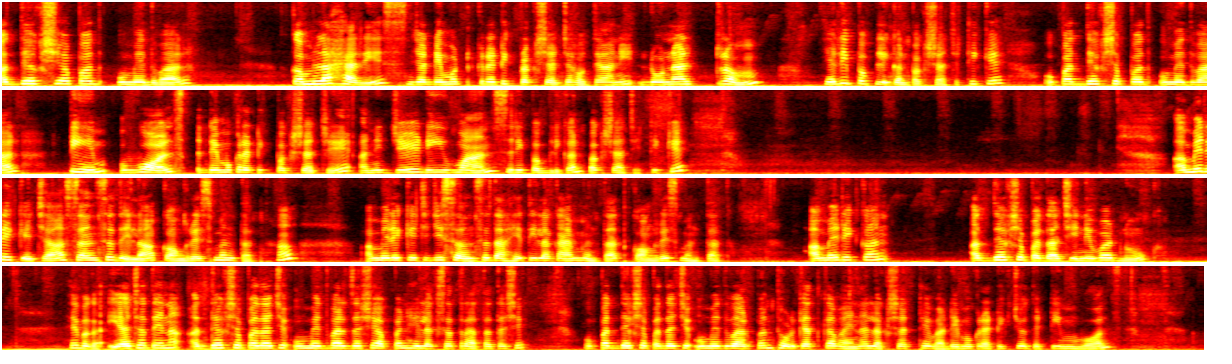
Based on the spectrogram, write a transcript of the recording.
अध्यक्षपद उमेदवार कमला हॅरिस ज्या डेमोक्रॅटिक पक्षाच्या होत्या आणि डोनाल्ड ट्रम्प हे रिपब्लिकन पक्षाचे ठीक आहे? उपाध्यक्षपद उमेदवार टीम वॉल्स डेमोक्रॅटिक पक्षाचे आणि जे डी वान्स रिपब्लिकन पक्षाचे ठीक आहे? अमेरिकेच्या संसदेला काँग्रेस म्हणतात हां? अमेरिकेची जी संसद आहे तिला काय म्हणतात? काँग्रेस म्हणतात. अमेरिकन अध्यक्षपदाची निवडणूक हे बघा याच्यात आहे ना अध्यक्षपदाचे उमेदवार जसे आपण हे लक्षात राहतात तसे उपाध्यक्षपदाचे उमेदवार पण थोडक्यात का व्हायना लक्षात ठेवा. डेमोक्रॅटिकचे होते टीम वॉल्स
